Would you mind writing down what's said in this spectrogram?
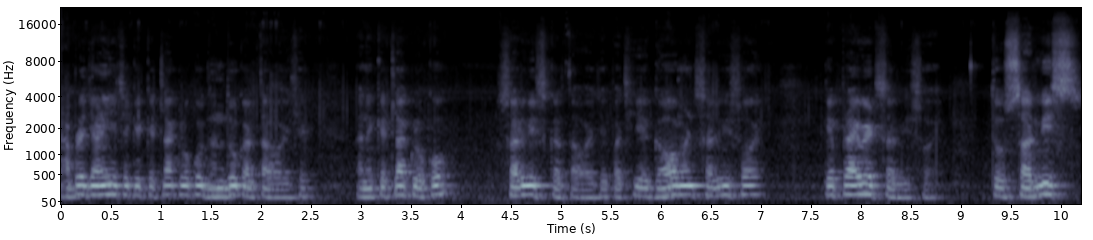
આપણે જાણીએ છીએ કે કેટલાક લોકો ધંધો કરતા હોય છે અને કેટલાક લોકો સર્વિસ કરતા હોય છે. પછી એ ગવર્મેન્ટ સર્વિસ હોય કે પ્રાઇવેટ સર્વિસ હોય. તો સર્વિસ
